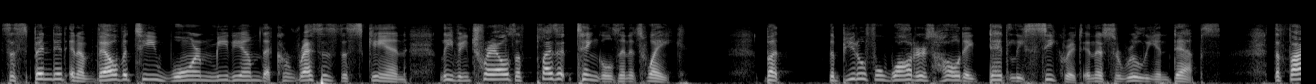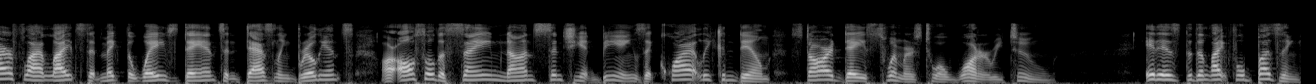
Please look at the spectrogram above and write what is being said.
suspended in a velvety, warm medium that caresses the skin, leaving trails of pleasant tingles in its wake. But the beautiful waters hold a deadly secret in their cerulean depths. The firefly lights that make the waves dance in dazzling brilliance are also the same non sentient beings that quietly condemn star dazed swimmers to a watery tomb. It is the delightful buzzing,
